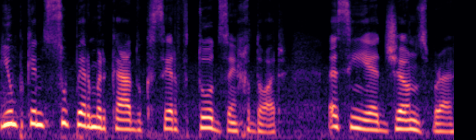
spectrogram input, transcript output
e um pequeno supermercado que serve todos em redor. Assim é Jonesborough,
